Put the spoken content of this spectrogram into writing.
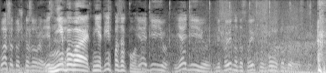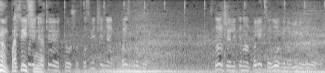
ваша точка зору, є Не моя. бывает. Нет, есть по закону. Я дію, я дію відповідно до своїх службових обов'язків. Посвідчення. Які передбачають то, що посвідчення без проблем. Старший лейтенант поліції Логвінов Юрій Григорович.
